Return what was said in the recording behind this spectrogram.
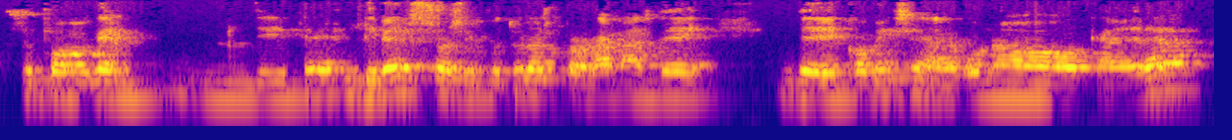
supongo que en diversos y futuros programas de, de cómics en alguno caerá.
